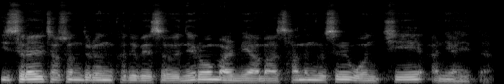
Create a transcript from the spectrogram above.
이스라엘 자손들은 거듭에서 은혜로 말미암아 사는 것을 원치 아니하였다.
